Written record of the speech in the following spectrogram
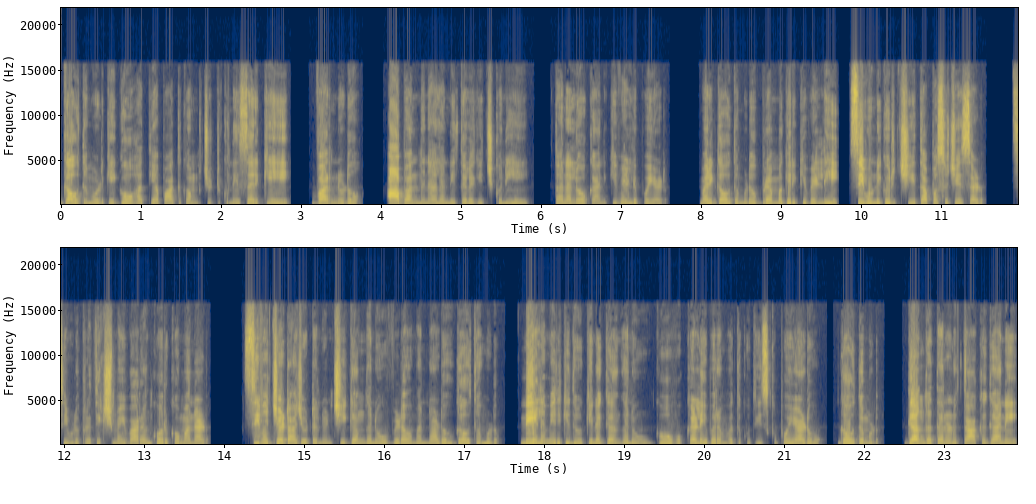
గౌతముడికి గోహత్య పాతకం చుట్టుకునేసరికి వర్ణుడు ఆ బంధనాలన్నీ తొలగించుకుని తన లోకానికి వెళ్ళిపోయాడు. మరి గౌతముడు బ్రహ్మగిరికి వెళ్ళి శివుణ్ణి గురించి తపస్సు చేశాడు. శివుడు ప్రత్యక్షమై వరం కోరుకోమన్నాడు. శివ జటాజుట నుంచి గంగను విడవమన్నాడు గౌతముడు. నేలమీదికి దూకిన గంగను గోవు కళేబరం వద్దకు తీసుకుపోయాడు గౌతముడు. గంగ తనను తాకగానే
